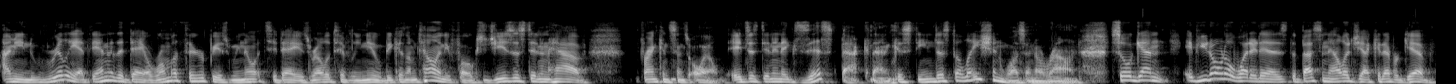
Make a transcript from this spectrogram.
I mean really at the end of the day aromatherapy as we know it today is relatively new because i'm telling you folks jesus didn't have frankincense oil. It just didn't exist back then because steam distillation wasn't around. So again if you don't know what it is the best analogy i could ever give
